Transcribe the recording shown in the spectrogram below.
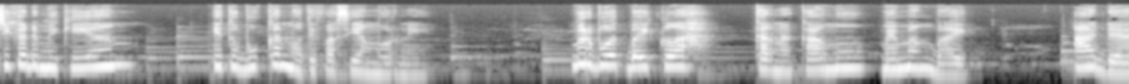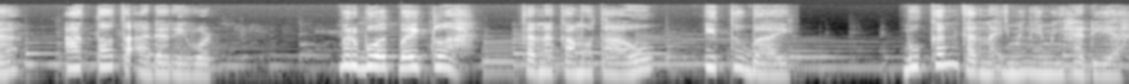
Jika demikian, itu bukan motivasi yang murni. Berbuat baiklah karena kamu memang baik. Ada atau tak ada reward. Berbuat baiklah karena kamu tahu itu baik, bukan karena iming-iming hadiah.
